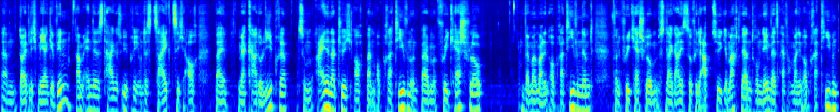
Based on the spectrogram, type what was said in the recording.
ähm, deutlich mehr Gewinn am Ende des Tages übrig und das zeigt sich auch bei Mercado Libre. Zum einen natürlich auch beim operativen und beim Free Cashflow wenn man mal den operativen nimmt, von Free Cashflow müssen da gar nicht so viele Abzüge gemacht werden. Darum nehmen wir jetzt einfach mal den operativen.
